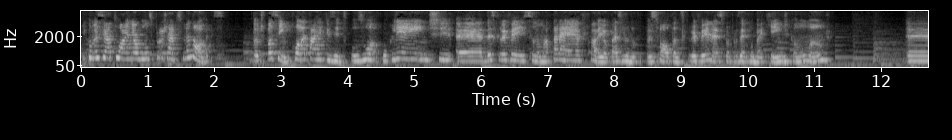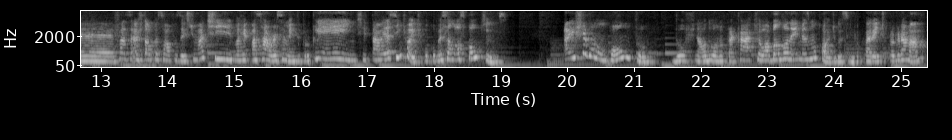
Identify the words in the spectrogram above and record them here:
E comecei a atuar em alguns projetos menores. Então, tipo assim, coletar requisitos com o, cliente, é, descrever isso numa tarefa, aí eu peço ajuda pro pessoal para descrever, né? Se for, por exemplo, o back-end que eu não manjo. É, fazer, ajudar o pessoal a fazer estimativa, repassar o orçamento pro cliente e tal. E assim foi, tipo, começando aos pouquinhos. Aí chegou num ponto do final do ano pra cá que eu abandonei mesmo o código, assim, que eu parei de programar.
